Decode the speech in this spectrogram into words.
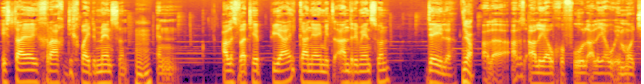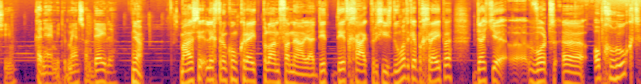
sta jij graag dicht bij de mensen. Mhm. En alles wat heb jij, kan jij met andere mensen delen. Ja. Alle, alles, alle jouw gevoel, alle jouw emotie, kan jij met de mensen delen. Ja. Maar is- ligt er een concreet plan van... nou ja, dit, dit ga ik precies doen? Want ik heb begrepen dat je eh, wordt eh, opgehoekt...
